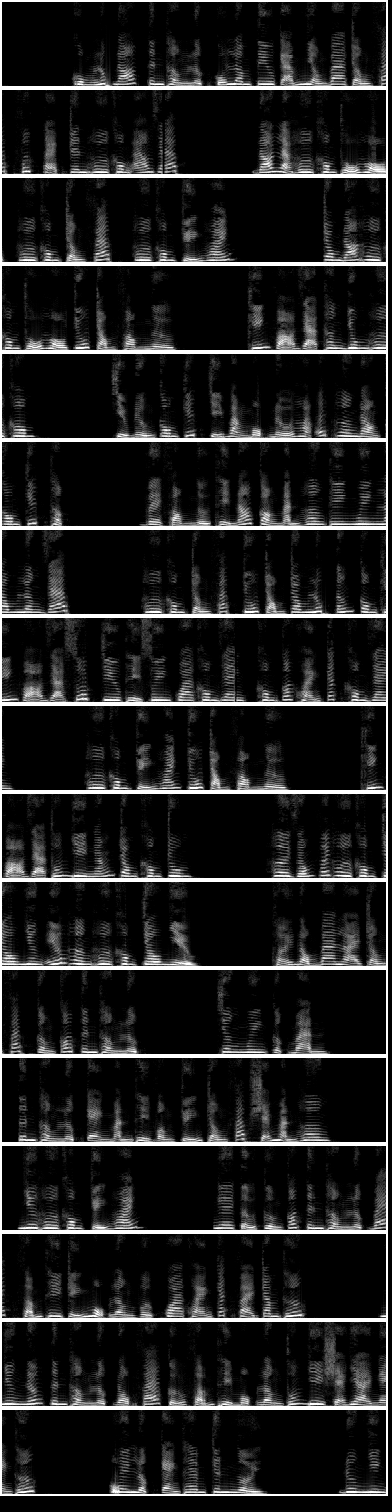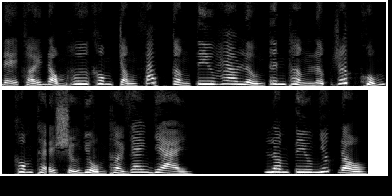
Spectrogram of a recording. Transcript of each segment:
Cùng lúc đó tinh thần lực của lâm tiêu cảm nhận ba trận pháp phức tạp trên hư không áo giáp. Đó là hư không thủ hộ, hư không trận pháp, hư không chuyển hoán. Trong đó hư không thủ hộ chú trọng phòng ngự. Khiến võ giả thân dung hư không. Chịu đựng công kích chỉ bằng một nửa hoặc ít hơn đòn công kích thật. Về phòng ngự thì nó còn mạnh hơn thiên nguyên long lân giáp. Hư không trận pháp chú trọng trong lúc tấn công khiến võ giả suốt chiêu thì xuyên qua không gian, không có khoảng cách không gian. Hư không chuyển hoán chú trọng phòng ngự khiến võ giả thuấn di ngắn trong không trung. Hơi giống với hư không châu nhưng yếu hơn hư không châu nhiều. Khởi động ba loại trận pháp cần có tinh thần lực. Chân nguyên cực mạnh. Tinh thần lực càng mạnh thì vận chuyển trận pháp sẽ mạnh hơn. Như hư không chuyển hoán. Nghe tử cường có tinh thần lực bát phẩm thi triển một lần vượt qua khoảng cách vài trăm thước. Nhưng nếu tinh thần lực đột phá cử phẩm thì một lần thuấn di sẽ dài ngàn thước. Uy lực càng thêm kinh người. Đương nhiên để khởi động hư không trận pháp cần tiêu hao lượng tinh thần lực rất khủng, không thể sử dụng thời gian dài. Lâm tiêu nhức đầu.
